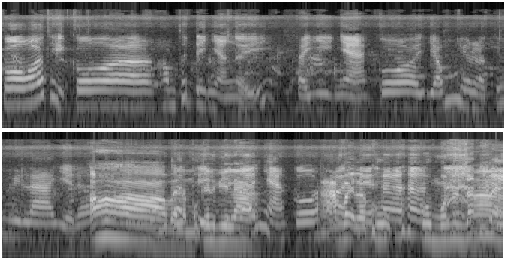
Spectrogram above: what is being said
Cô á thì cô ờ, không thích đi nhà nghỉ. Tại vì nhà cô giống như là cái villa vậy đó. À, Muốn vậy là một cái villa. tới nhà cô À thôi. vậy là cô cô muốn dẫn về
